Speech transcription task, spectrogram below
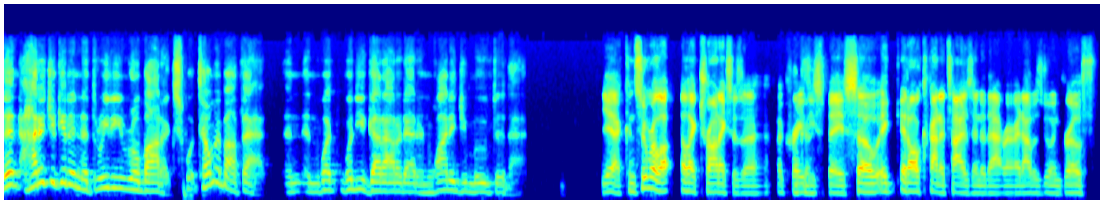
then how did you get into 3d robotics? What, tell me about that and and what what you got out of that and why did you move to that? Yeah consumer electronics is a, a crazy okay. space. So it, it all kind of ties into that right? I was doing growth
